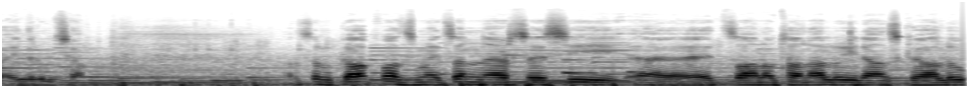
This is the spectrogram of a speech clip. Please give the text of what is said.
բայդրությամբ։ որ կապված մեծան Նարսեսի այդ ծանոթանալու իրանց գալու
